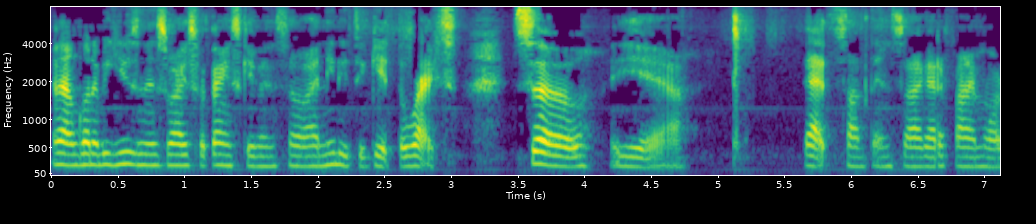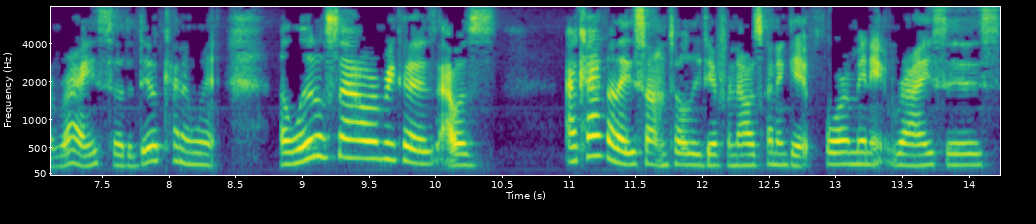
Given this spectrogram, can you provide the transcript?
and I'm going to be using this rice for Thanksgiving, so I needed to get the rice. So, yeah, that's something. So I got to find more rice. So the deal kind of went a little sour because I was, I calculated something totally different. I was going to get four minute rices,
